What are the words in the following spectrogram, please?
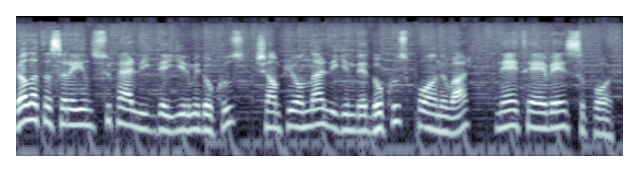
Galatasaray'ın Süper Lig'de 29, Şampiyonlar Ligi'nde 9 puanı var, NTV Spor.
